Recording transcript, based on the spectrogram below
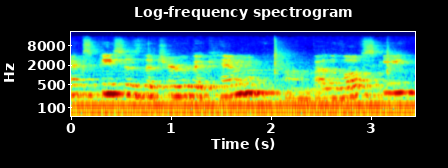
Next piece is the cherubic hymn um, by Lvovsky.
